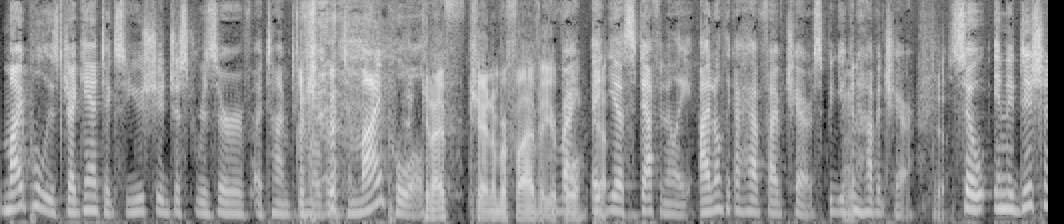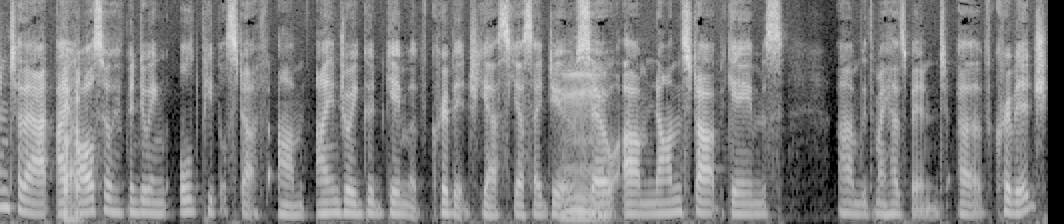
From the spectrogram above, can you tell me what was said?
My pool is gigantic, so you should just reserve a time to come over to my pool. Can I have chair number five at your Right. pool? Uh, yes, definitely. I don't think I have five chairs, but you can have a chair. Mm. Yes. So, in addition to that, I ahead. also have been doing old people stuff. Um, I enjoy a good game of cribbage. Yes, yes, I Mm. do. So, um, nonstop games. Um, with my husband of cribbage,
